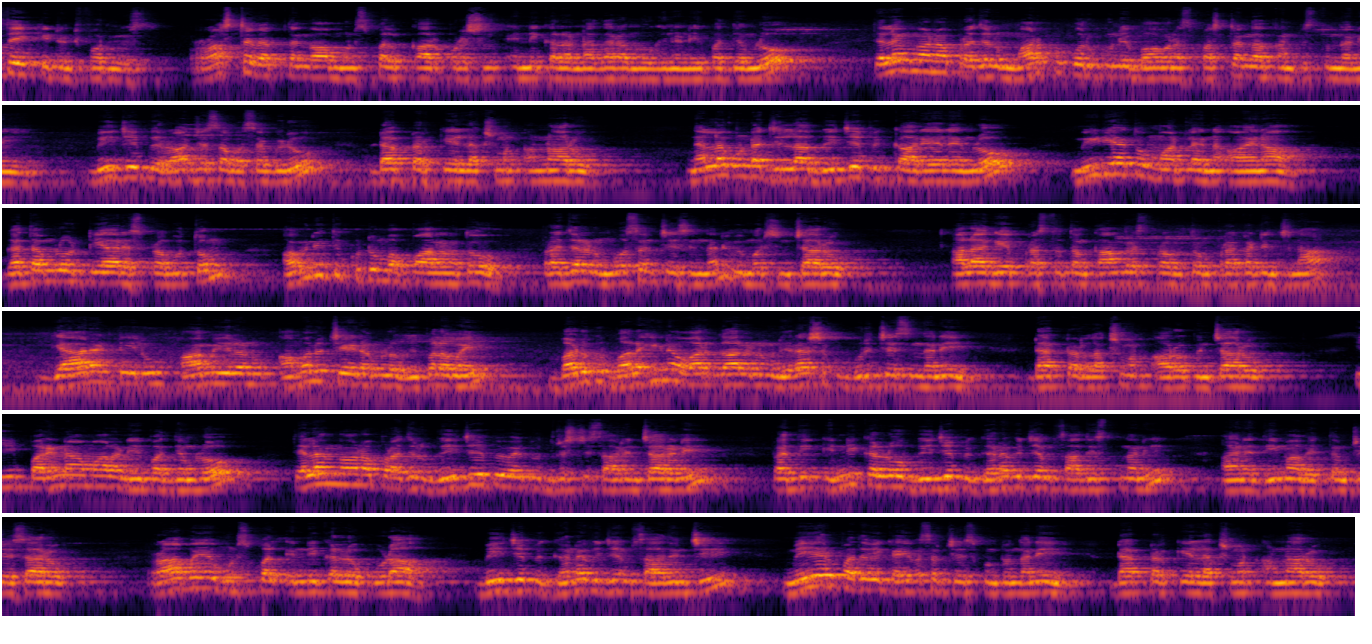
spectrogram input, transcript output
నమస్తే twenty four news. రాష్ట్ర వ్యాప్తంగా మున్సిపల్ కార్పొరేషన్ ఎన్నికల నగర మోగిన నేపథ్యంలో తెలంగాణ ప్రజలు మార్పు కోరుకునే భావన స్పష్టంగా కనిపిస్తుందని బీజేపీ రాజ్యసభ సభ్యుడు డాక్టర్ కె లక్ష్మణ్ అన్నారు. నల్లగొండ జిల్లా బీజేపీ కార్యాలయంలో మీడియాతో మాట్లాడిన ఆయన గతంలో టీఆర్ఎస్ ప్రభుత్వం అవినీతి కుటుంబ పాలనతో ప్రజలను మోసం చేసిందని విమర్శించారు. అలాగే ప్రస్తుతం కాంగ్రెస్ ప్రభుత్వం ప్రకటించిన గ్యారంటీలు హామీలను అమలు చేయడంలో విఫలమై బడుగు బలహీన వర్గాలను నిరాశకు గురిచేసిందని డాక్టర్ లక్ష్మణ్ ఆరోపించారు. ఈ పరిణామాల నేపథ్యంలో తెలంగాణ ప్రజలు బీజేపీ వైపు దృష్టి సారించారని ప్రతి ఎన్నికల్లో బీజేపీ ఘన విజయం సాధిస్తుందని ఆయన ధీమా వ్యక్తం చేశారు. రాబోయే మున్సిపల్ ఎన్నికల్లో కూడా బీజేపీ ఘన విజయం సాధించి మేయర్ పదవి కైవసం చేసుకుంటుందని డాక్టర్ కె లక్ష్మణ్ అన్నారు.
